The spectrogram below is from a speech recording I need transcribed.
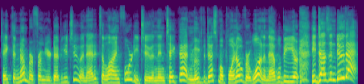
take the number from your W 2 and add it to line 42, and then take that and move the decimal point over one, and that will be your. He doesn't do that.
